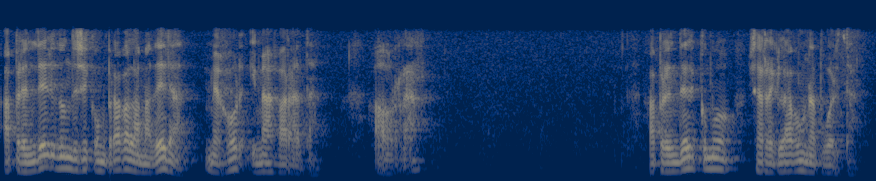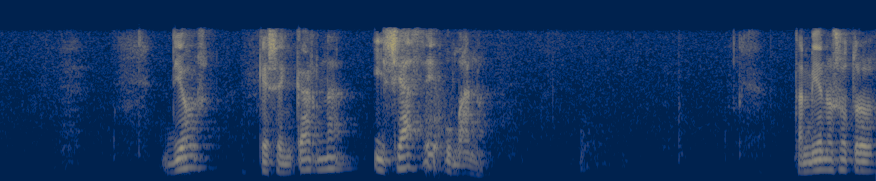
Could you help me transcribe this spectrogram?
Aprender dónde se compraba la madera mejor y más barata. Ahorrar. Aprender cómo se arreglaba una puerta. Dios que se encarna y se hace humano. También nosotros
